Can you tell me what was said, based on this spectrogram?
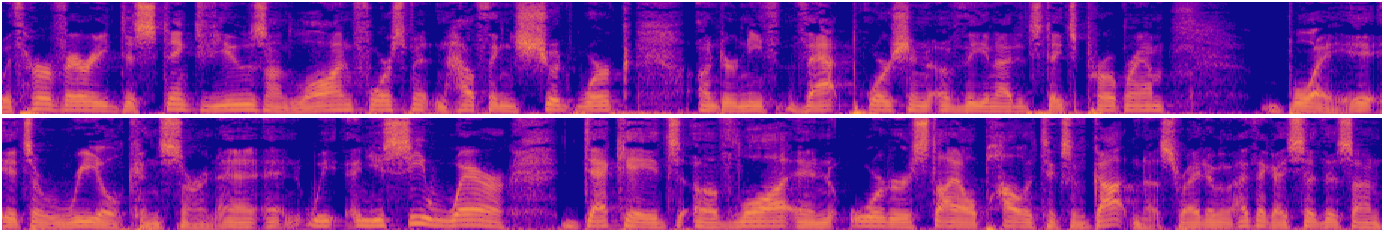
with her very distinct views on law enforcement and how things should work underneath that portion of the United States program boy, it's a real concern, and, we and you see where decades of law and order style politics have gotten us. Right? I, mean, I think I said this on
